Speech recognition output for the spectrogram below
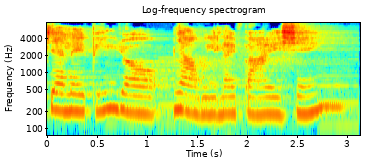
ပြန်လည်ပြီးတော့မျှဝေလိုက်ပါရရှင်။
